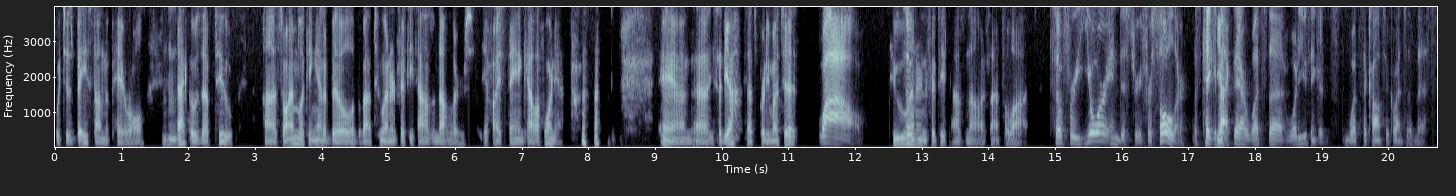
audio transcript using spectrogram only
which is based on the payroll, mm-hmm. that goes up too. Uh, so I'm looking at a bill of about two hundred fifty thousand dollars if I stay in California. and uh, he said, "Yeah, that's pretty much it." Wow, two hundred fifty thousand so, dollars. That's a lot. So for your industry, for solar, let's take it yep. back there. What's the what do you think? It's what's the consequence of this?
